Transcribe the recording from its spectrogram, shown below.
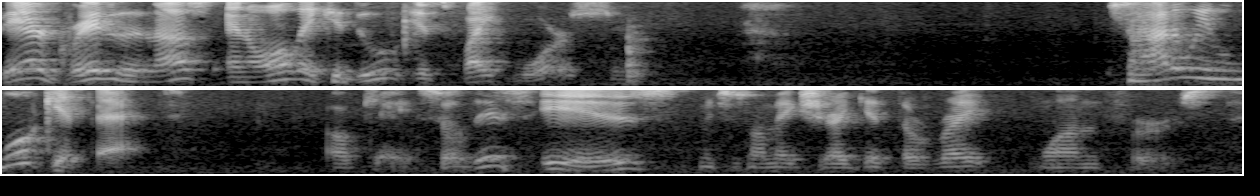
They are greater than us, and all they can do is fight wars. So how do we look at that? Okay, so this is. Let me just want to make sure I get the right one first.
